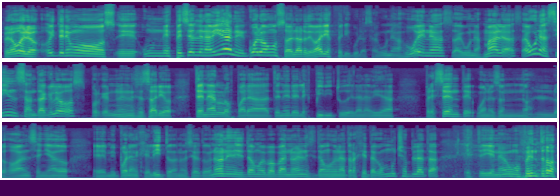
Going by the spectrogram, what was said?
Pero bueno, hoy tenemos eh, un especial de Navidad en el cual vamos a hablar de varias películas. Algunas buenas, algunas malas, algunas sin Santa Claus, porque no es necesario tenerlos para tener el espíritu de la Navidad presente. Bueno, eso nos lo ha enseñado eh, mi pobre angelito, ¿no es cierto? No necesitamos de Papá Noel, necesitamos de una tarjeta con mucha plata. Este, y en algún momento,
